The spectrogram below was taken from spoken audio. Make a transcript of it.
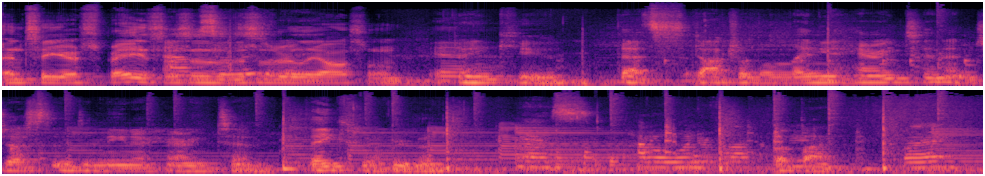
into your space. This is this is really awesome. Yeah. Thank you. That's Dr. Lalenja Harrington and Justin Demeanor Harrington. Thank you, everybody. Yes. Have a wonderful afternoon. Bye-bye. Bye.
